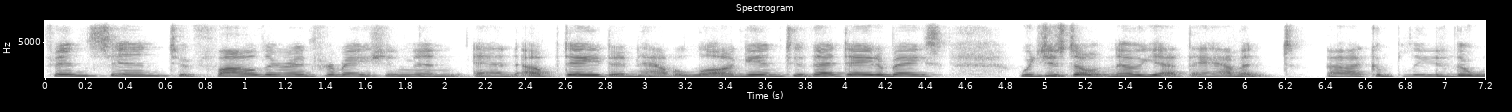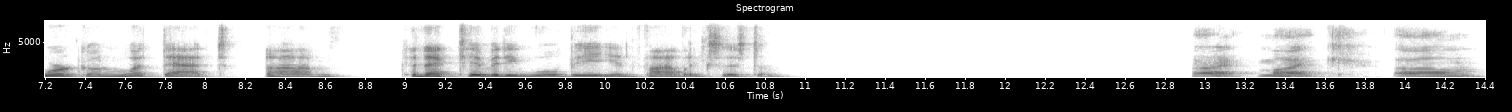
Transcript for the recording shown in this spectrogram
FinCEN to file their information and, and update and have a login to that database. We just don't know yet. They haven't uh, completed the work on what that um, connectivity will be in filing system. all right, Mike. Um,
